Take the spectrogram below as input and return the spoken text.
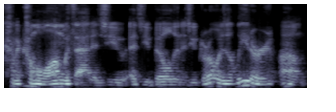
kind of come along with that as you as you build and as you grow as a leader um,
